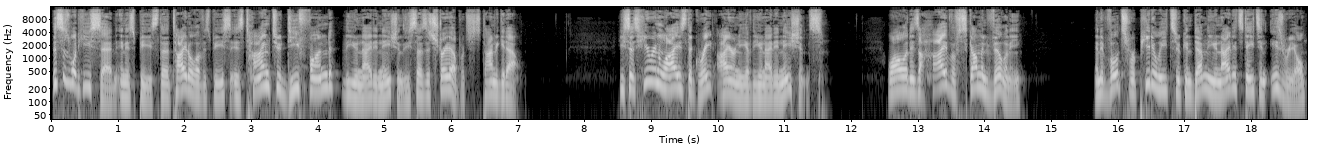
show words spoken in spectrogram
This is what he said in his piece. The title of his piece is Time to Defund the United Nations. He says it straight up, which is time to get out. He says, Herein lies the great irony of the United Nations. While it is a hive of scum and villainy, and it votes repeatedly to condemn the United States and Israel,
